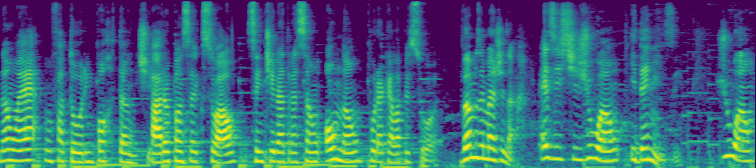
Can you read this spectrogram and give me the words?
não é um fator importante para o pansexual sentir atração ou não por aquela pessoa. Vamos imaginar, existe João e Denise. João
